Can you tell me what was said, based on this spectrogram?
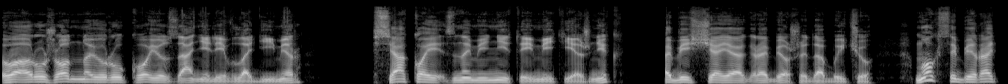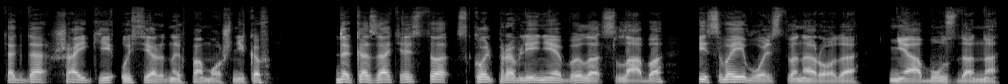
вооруженную рукою заняли Владимир. Всякой знаменитый мятежник, обещая грабеж и добычу, мог собирать тогда шайки усердных помощников. Доказательство, сколь правление было слабо и своевольство народа необузданно.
